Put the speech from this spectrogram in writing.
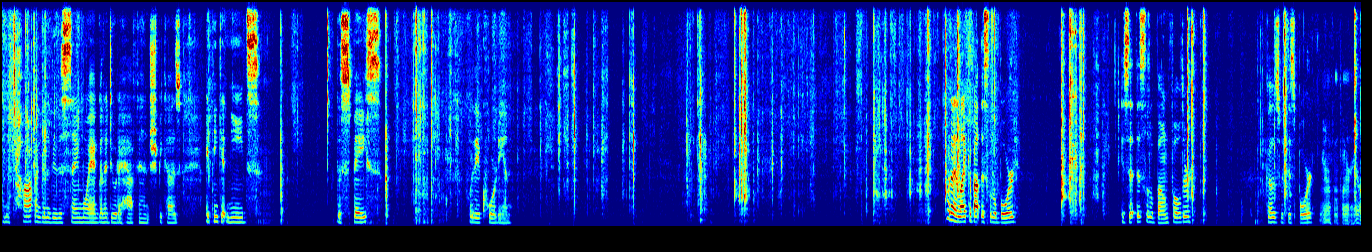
On the top, I'm going to do the same way. I'm going to do it a half inch because I think it needs the space for the accordion. What I like about this little board is that this little bone folder goes with this board. Yeah, put it here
